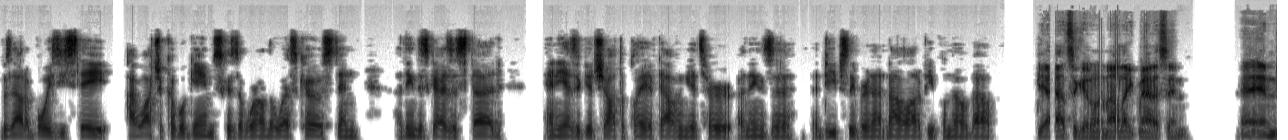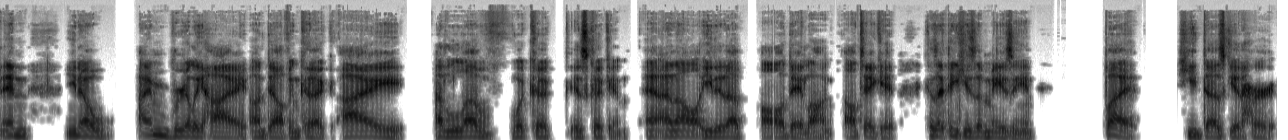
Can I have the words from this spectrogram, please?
was out of Boise State. I watch a couple games because we're on the West Coast, and I think this guy's a stud, and he has a good shot to play if Dalvin gets hurt. I think it's a, a deep sleeper that not a lot of people know about. Yeah, that's a good one. I like Mattison, and and you know I'm really high on Dalvin Cook. I I love what Cook is cooking, and, I'll eat it up all day long. I'll take it because I think he's amazing. But he does get hurt,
